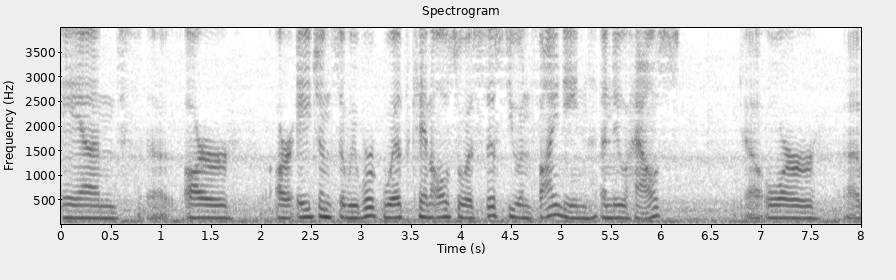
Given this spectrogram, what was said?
and uh, our our agents that we work with can also assist you in finding a new house uh, or uh,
